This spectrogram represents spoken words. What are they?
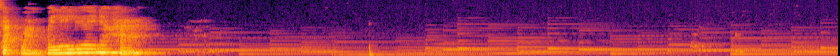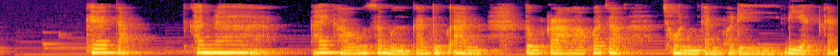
สับหว่างไปเรื่อย ๆ นะคะ แค่จับข้างหน้า ให้เขาเสมอกันทุกอัน ตรงกลางเขาก็จะชนกันพอดี เบียดกัน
